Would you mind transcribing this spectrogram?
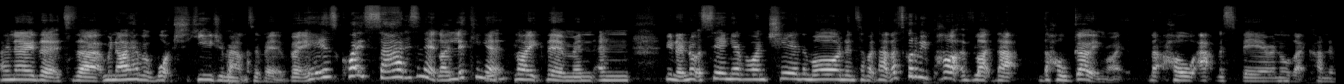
I know that that I mean I haven't watched huge amounts of it, but it is quite sad, isn't it? Like looking at like them and and you know not seeing everyone cheer them on and stuff like that. That's got to be part of like that the whole going right, that whole atmosphere and all that kind of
